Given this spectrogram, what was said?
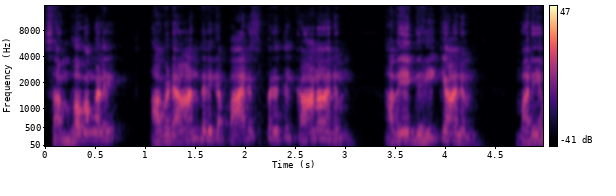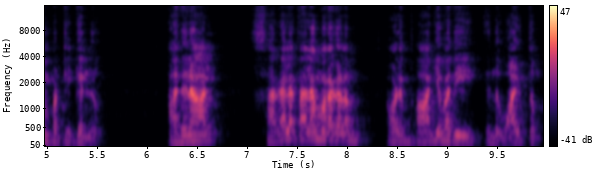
സംഭവങ്ങളെ അവിടെ ആന്തരിക പാരസ്പര്യത്തിൽ കാണാനും അവയെ ഗ്രഹിക്കാനും മറിയം പഠിക്കുന്നു. അതിനാൽ സകല തലമുറകളും അവളെ ഭാഗ്യവതി എന്ന് വാഴ്ത്തും.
